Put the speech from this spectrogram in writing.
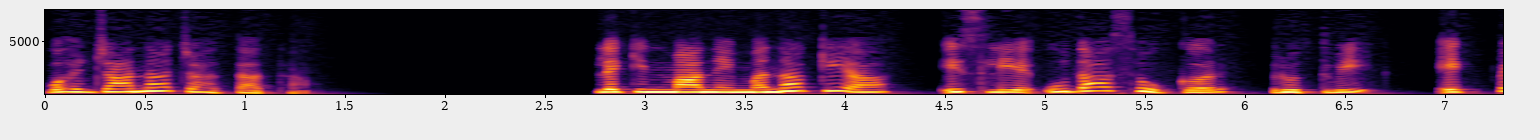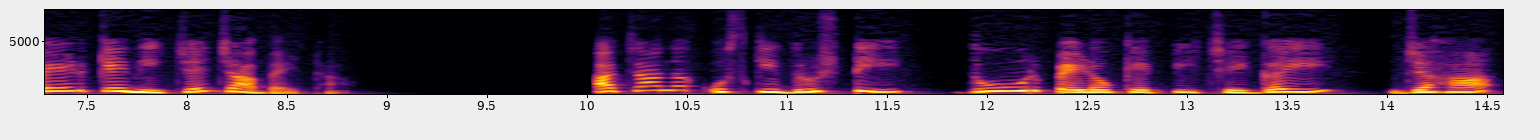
वह जाना चाहता था। लेकिन माँ ने मना किया, इसलिए उदास होकर ऋत्विक एक पेड़ के नीचे जा बैठा। अचानक उसकी दृष्टि दूर पेड़ों के पीछे गई, जहाँ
